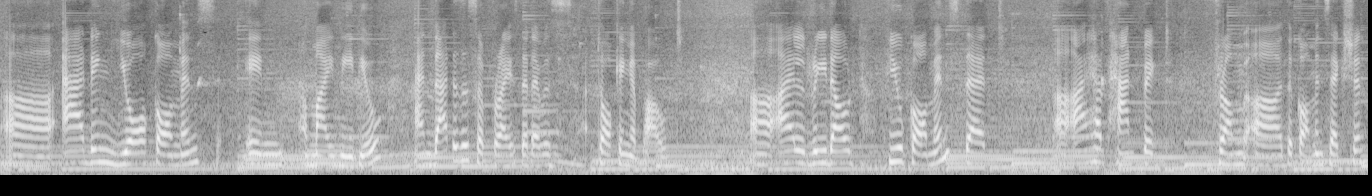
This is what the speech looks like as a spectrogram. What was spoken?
uh, adding your comments in my video and that is a surprise that I was talking about. Uh, I'll read out few comments that uh, I have handpicked from uh, the comment section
